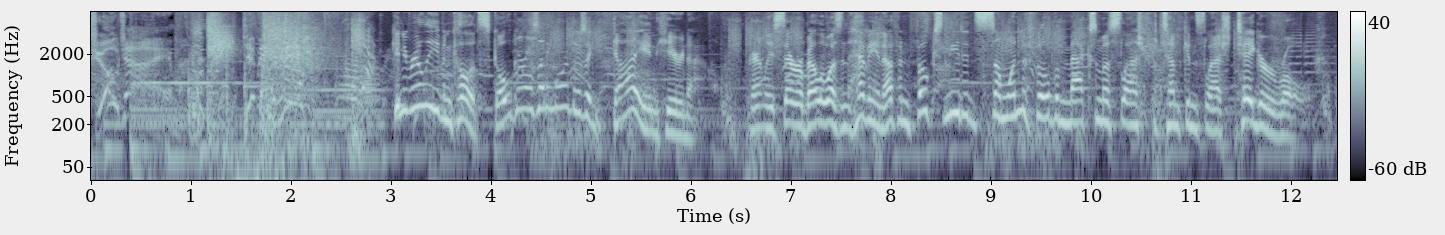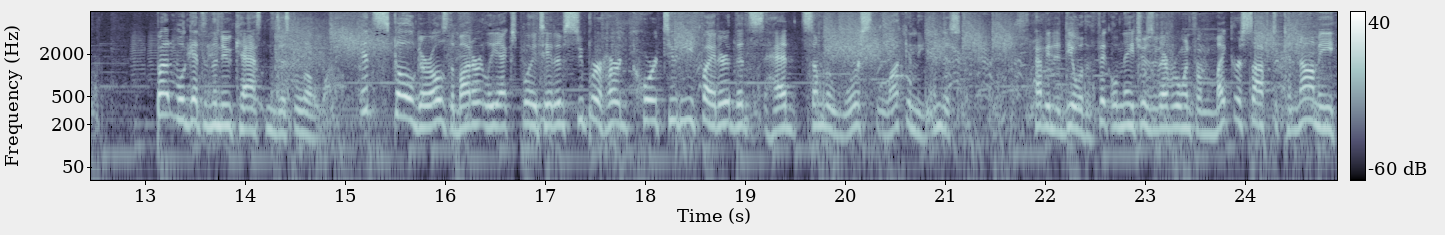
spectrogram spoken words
Showtime! Give me Can you really even call it Skullgirls anymore? There's a guy in here now. Apparently, Cerebella wasn't heavy enough, and folks needed someone to fill the Maxima slash Potemkin slash Tager role. But we'll get to the new cast in just a little while. It's Skullgirls, the moderately exploitative, super hardcore 2D fighter that's had some of the worst luck in the industry. Having to deal with the fickle natures of everyone from Microsoft to Konami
